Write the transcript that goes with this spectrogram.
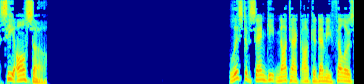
See also. List of Sangeet Natak Akademi Fellows.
